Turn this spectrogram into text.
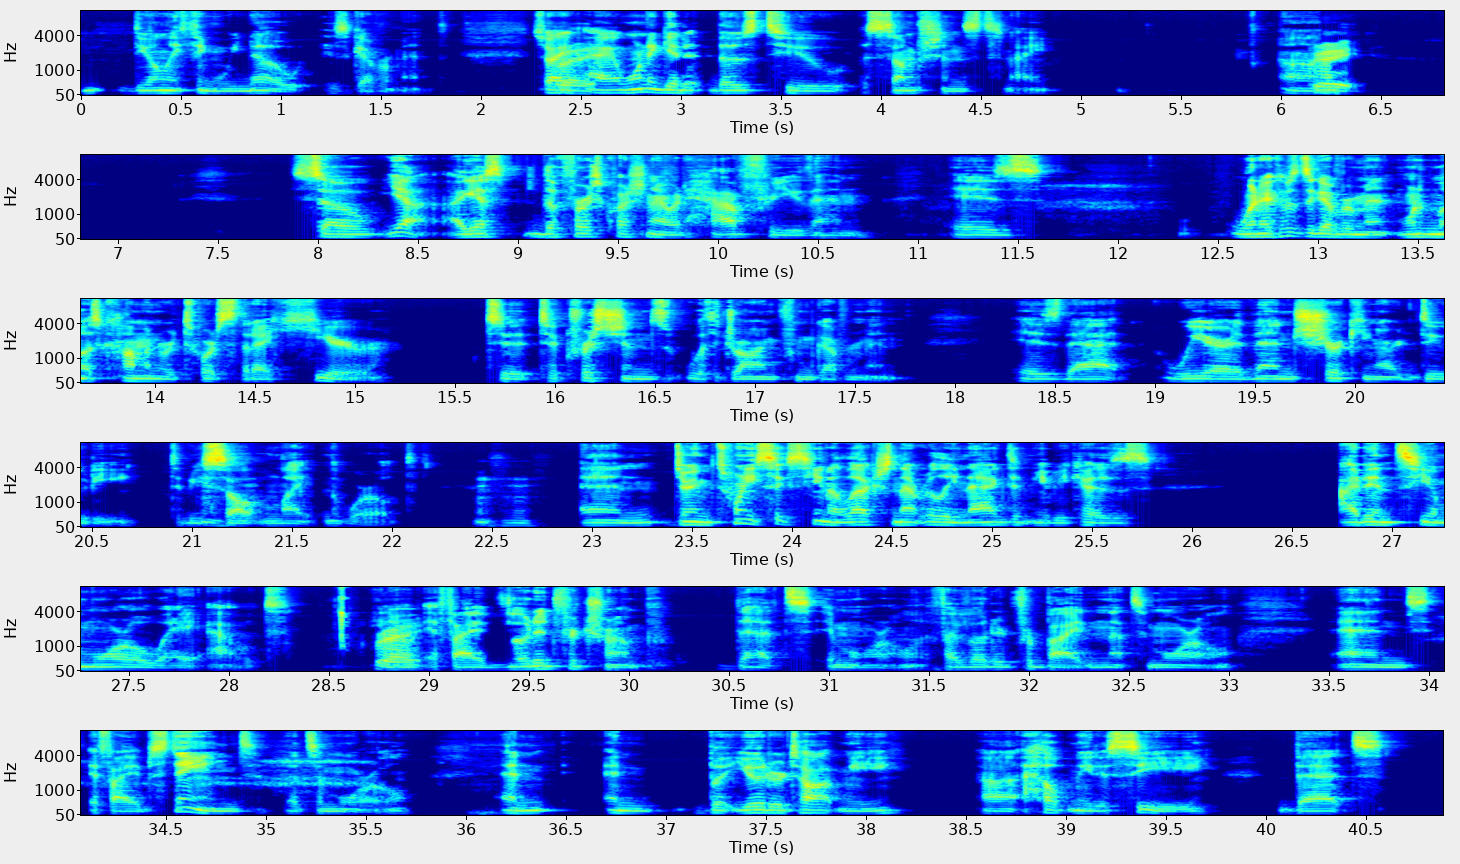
right. the only thing we know is government. So right. I, I want to get at those two assumptions tonight. Um, Great. So yeah, I guess the first question I would have for you then is when it comes to government, one of the most common retorts that I hear to, to Christians withdrawing from government is that we are then shirking our duty to be mm-hmm. salt and light in the world. Mm-hmm. And during the 2016 election, that really nagged at me because I didn't see a moral way out. Right. You know, if I voted for Trump, that's immoral. If I voted for Biden, that's immoral. And if I abstained, that's immoral. And and but Yoder taught me, uh, helped me to see that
